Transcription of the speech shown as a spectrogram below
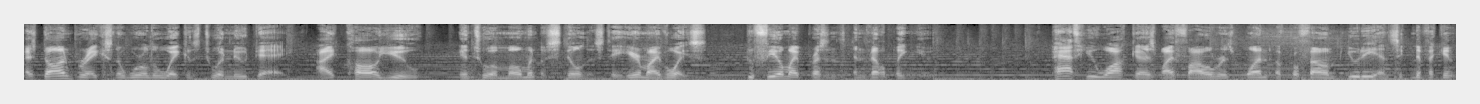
as dawn breaks and the world awakens to a new day, I call you into a moment of stillness to hear my voice, to feel my presence enveloping you. The path you walk as my follower is one of profound beauty and significant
